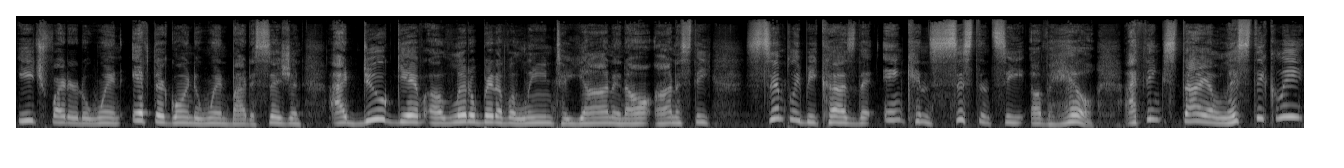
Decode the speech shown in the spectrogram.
each fighter to win if they're going to win by decision. I do give a little bit of a lean to Yan in all honesty, simply because the inconsistency of Hill. I think stylistically,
